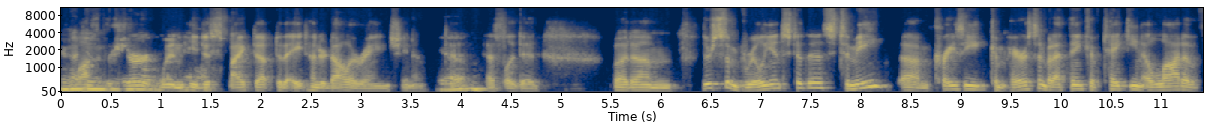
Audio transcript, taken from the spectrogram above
lost their shirt when he just spiked up to the eight hundred dollar range. You know, yeah. Tesla did. But um, there's some brilliance to this. To me, um, crazy comparison, but I think of taking a lot of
